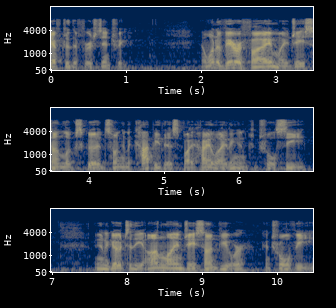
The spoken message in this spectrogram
after the first entry. I want to verify my JSON looks good, so I'm going to copy this by highlighting and Control C. I'm going to go to the online JSON viewer, Control V,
